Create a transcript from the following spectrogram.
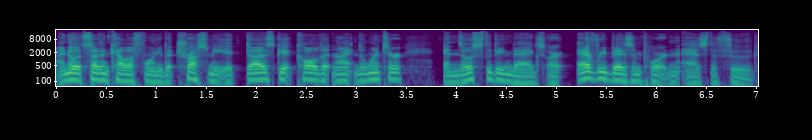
I know it's Southern California, but trust me, it does get cold at night in the winter, and those sleeping bags are every bit as important as the food.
